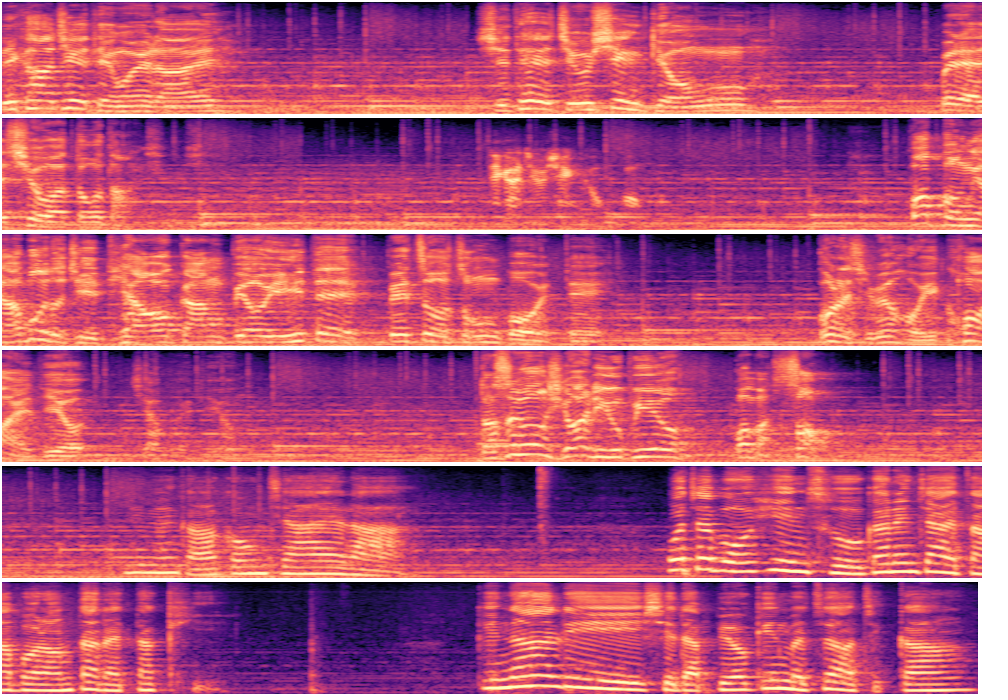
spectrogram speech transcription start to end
你敲这个电话来，是替周信强要来笑我赌大是不是？你甲周信强讲，我彭爷母就是挑工标伊迄块要做总部的地，我就是要让伊看会到，吃袂到。但是讲是我流标，我嘛爽。你免甲我讲遮的啦，我才无兴趣甲恁遮的查甫人搭来搭去。今仔日是立标金的最后一天，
